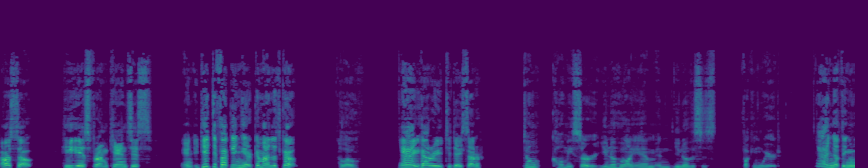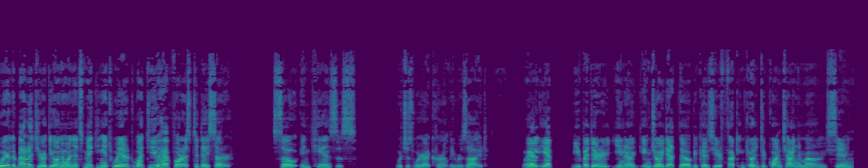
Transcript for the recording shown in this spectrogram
Also, he is from Kansas, and get the fuck in here. Come on, let's go. Hello. Hey, how are you today, sir? Don't call me sir. You know who I am, and you know this is fucking weird. Yeah, nothing weird about it. You're the only one that's making it weird. What do you have for us today, sir? So, in Kansas, which is where I currently reside. Well, yep. You better, you know, enjoy that though, because you're fucking going to Guantanamo soon.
